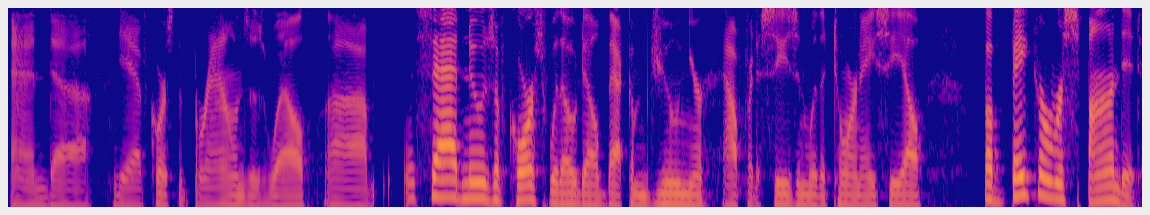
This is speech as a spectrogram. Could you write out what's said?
And uh, yeah, of course, the Browns as well. Uh, sad news, of course, with Odell Beckham Jr. out for the season with a torn ACL. But Baker responded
